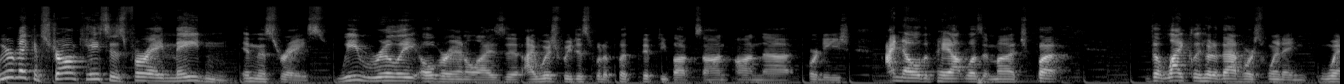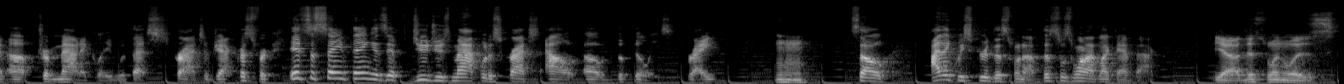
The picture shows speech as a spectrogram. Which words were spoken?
we were making strong cases for a maiden in this race. We really overanalyzed it. I wish we just would have put 50 bucks on on uh, Corniche. I know the payout wasn't much, but the likelihood of that horse winning went up dramatically with that scratch of Jack Christopher. It's the same thing as if Juju's map would have scratched out of the Fillies, right? Mm-hmm. So I think we screwed this one up. This was one I'd like to have back. Yeah, this one was.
